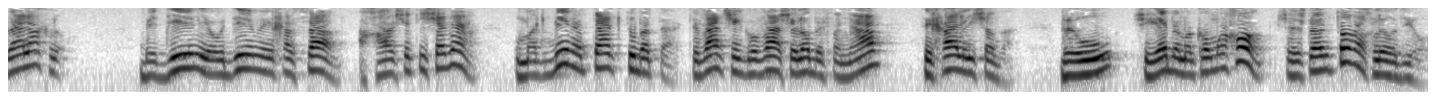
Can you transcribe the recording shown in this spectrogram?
והלך לו. בדין יורדים מנכסיו אחר שתישבע. הוא מגבין אותה כתובתה. כיוון שהיא גובה שלא בפניו, צריכה להישבע. והוא שיהיה במקום רחוק, שיש להם טורח להודיעו.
